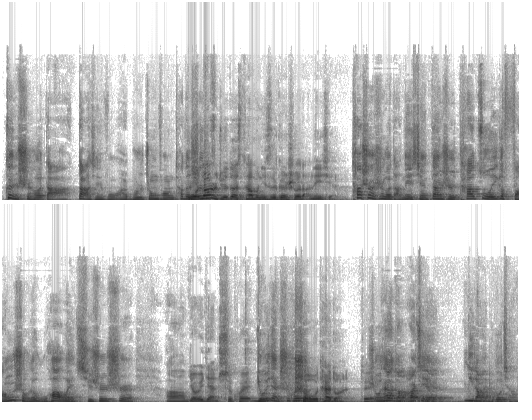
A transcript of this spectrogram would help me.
更适合打大前锋，而不是中锋。他的我身倒是觉得萨博尼斯更适合打内线。他是适合打内线，但是他作为一个防守的五号位，其实是啊、有一点吃亏。有一点吃亏，手太短。对，手太短，而且力量也不够强。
